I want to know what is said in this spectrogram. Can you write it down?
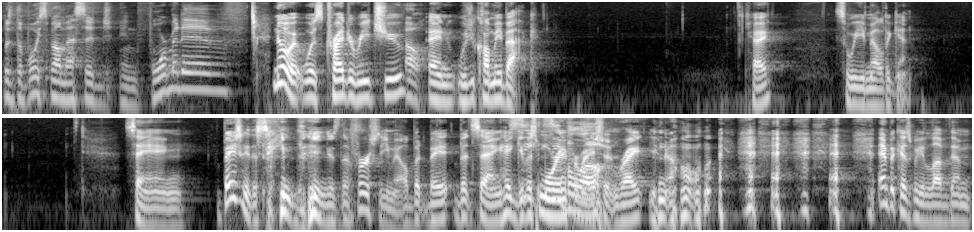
Was the voicemail message informative? no, it was tried to reach you Oh. and would you call me back? Okay. So we emailed again saying basically the same thing as the first email, but but saying, hey, give us more information, right? You know, and because we love them,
